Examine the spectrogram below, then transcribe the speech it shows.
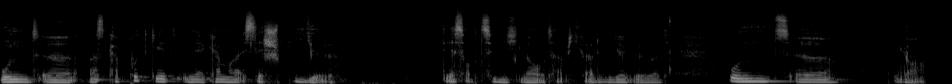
Und äh, was kaputt geht in der Kamera ist der Spiegel. Der ist auch ziemlich laut, habe ich gerade wieder gehört. Und äh, ja,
